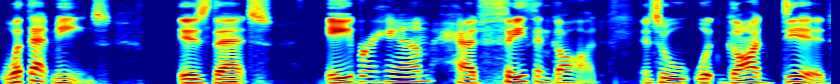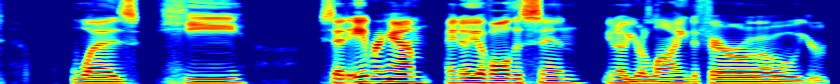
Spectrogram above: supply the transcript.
what that means is that Abraham had faith in God. And so what God did was he said, Abraham, I know you have all this sin. You know, you're lying to Pharaoh. You're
